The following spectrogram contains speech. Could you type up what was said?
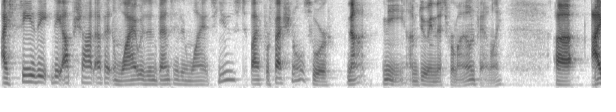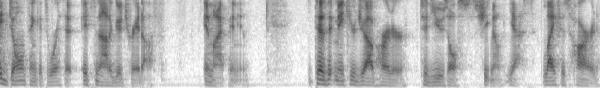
I see the, the upshot of it and why it was invented and why it's used by professionals who are not me, I'm doing this for my own family, uh, I don't think it's worth it. It's not a good trade-off, in my opinion. Does it make your job harder to use all sheet metal? Yes. Life is hard.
